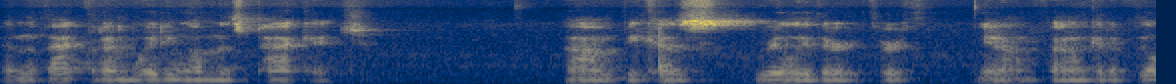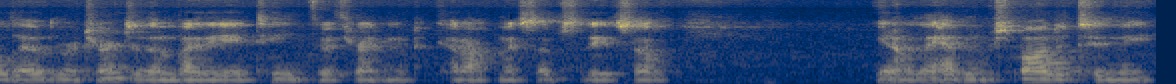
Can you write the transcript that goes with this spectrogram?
and the fact that I'm waiting on this package, um, because really they're they're you know if I don't get it filled out and returned to them by the 18th, they're threatening to cut off my subsidy. So you know, they haven't responded to me.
